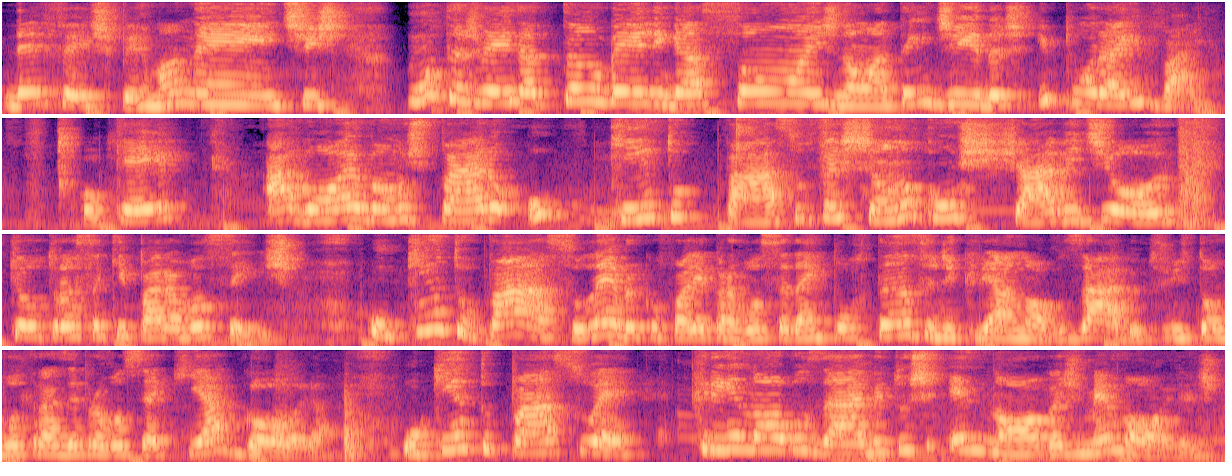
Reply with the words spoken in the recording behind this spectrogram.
defeitos permanentes, muitas vezes há também ligações não atendidas e por aí vai, ok? Agora vamos para o quinto passo, fechando com chave de ouro que eu trouxe aqui para vocês. O quinto passo, lembra que eu falei para você da importância de criar novos hábitos? Então eu vou trazer para você aqui agora. O quinto passo é crie novos hábitos e novas memórias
